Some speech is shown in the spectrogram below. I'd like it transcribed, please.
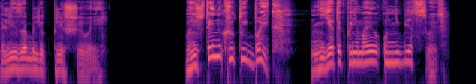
Лизоблюд плешивый. У Эйнштейна крутой байк. Я так понимаю, он не бедствует.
